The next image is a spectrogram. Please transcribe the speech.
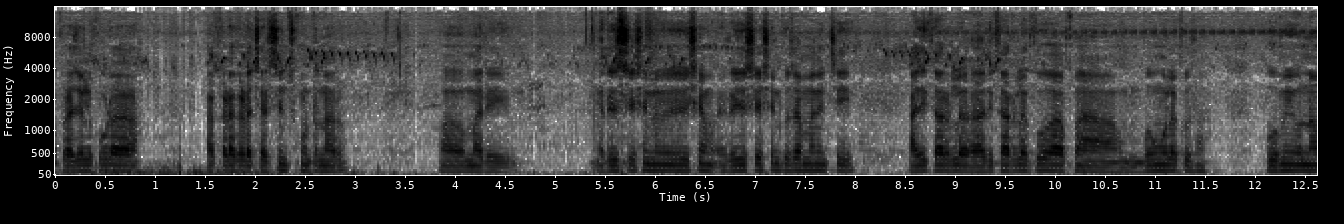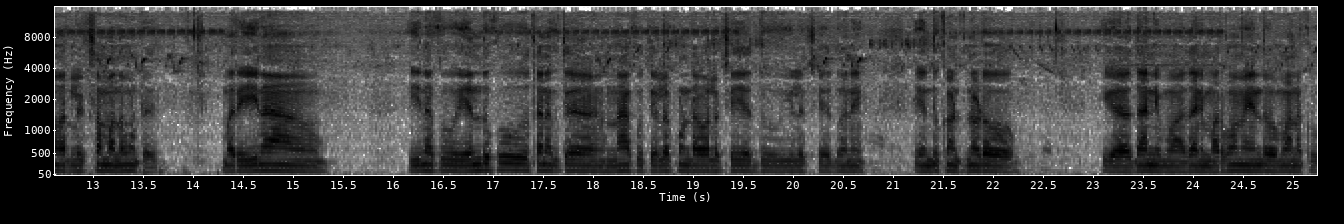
ప్రజలు కూడా అక్కడక్కడ చర్చించుకుంటున్నారు. మరి రిజిస్ట్రేషన్ విషయం రిజిస్ట్రేషన్కు సంబంధించి అధికారుల అధికారులకు ఆ భూములకు భూమి ఉన్న వాళ్ళకి సంబంధం ఉంటుంది. మరి ఈయన ఈయనకు ఎందుకు తనకు తె- నాకు తెలియకుండా వాళ్ళకి చేయొద్దు వీళ్ళకి చేయొద్దు అని ఎందుకు అంటున్నాడో ఇక దాన్ని దాని మర్మం ఏందో మనకు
